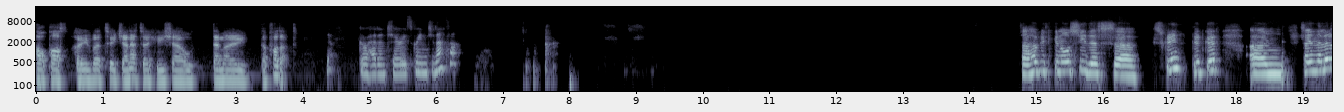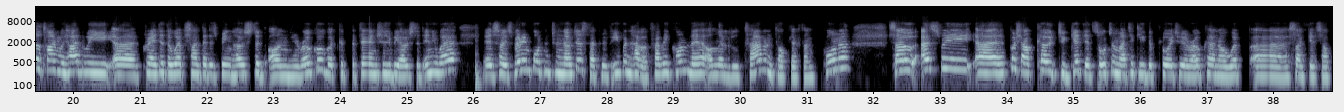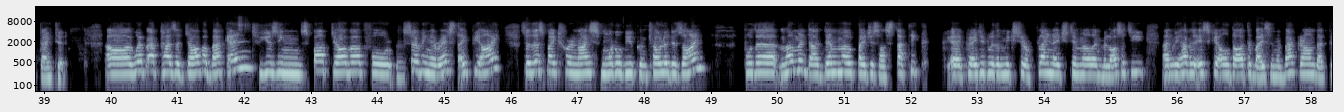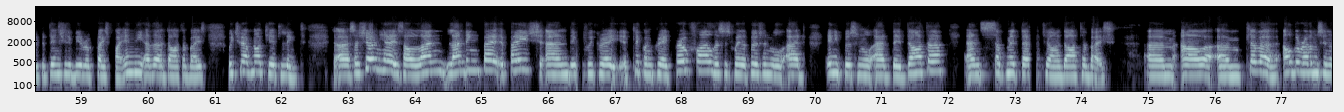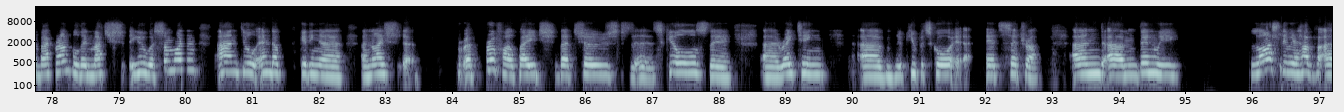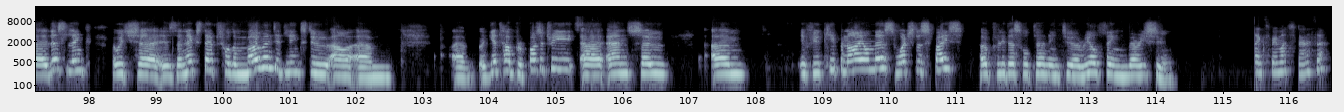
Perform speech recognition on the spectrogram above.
I'll pass over to Janetta, who shall demo the product. Yeah, go ahead and share your screen, Janetta. So I hope you can all see this uh, screen. Good, good. Um, so in the little time we had, we uh, created a website that is being hosted on Heroku, but could potentially be hosted anywhere. Uh, so it's very important to notice that we even have a favicon there on the little tab in the top left-hand corner. So as we uh, push our code to Git, it's automatically deployed to Heroku and our web uh, site gets updated. Uh, our web app has a Java backend using Spark Java for serving a REST API. So this makes for a nice model view controller design. For the moment, our demo pages are static uh, created with a mixture of plain HTML and Velocity, and we have an SQL database in the background that could potentially be replaced by any other database, which we have not yet linked. Uh, so shown here is our land, landing pa page, and if we create uh, click on create profile, this is where the person will add, any person will add their data and submit that to our database. Um, our um, clever algorithms in the background will then match you with someone and you'll end up getting a, a nice uh, a profile page that shows the skills, the uh, rating, um, your Cupid score, etc. And um, then we, lastly, we have uh, this link, which uh, is the next steps. For the moment, it links to our um, uh, GitHub repository. Uh, and so um, if you keep an eye on this, watch the space, hopefully this will turn into a real thing very soon. Thanks very much, Vanessa.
